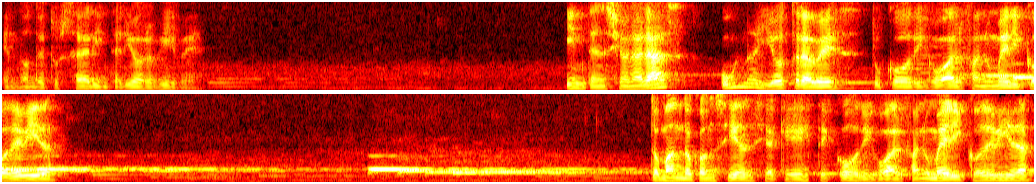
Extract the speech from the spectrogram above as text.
en donde tu ser interior vive, intencionarás una y otra vez tu código alfanumérico de vida. Tomando conciencia que este código alfanumérico de vida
